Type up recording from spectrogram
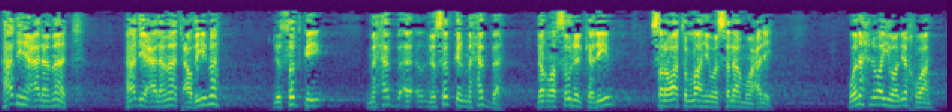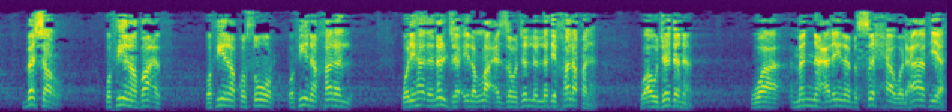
هذه علامات هذه علامات عظيمة لصدق محبة لصدق المحبة للرسول الكريم صلوات الله وسلامه عليه. ونحن أيها الإخوة بشر وفينا ضعف وفينا قصور وفينا خلل ولهذا نلجأ إلى الله عز وجل الذي خلقنا وأوجدنا ومن علينا بالصحة والعافية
